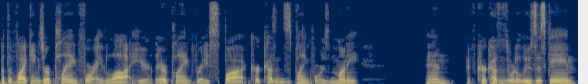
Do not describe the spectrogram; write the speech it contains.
But the Vikings are playing for a lot here. They're playing for a spot. Kirk Cousins is playing for his money. And if Kirk Cousins were to lose this game,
